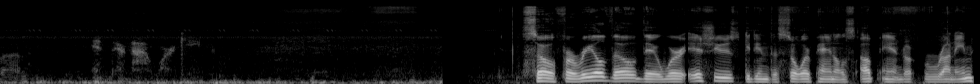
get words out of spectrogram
on, and they're not working. So for real though, there were issues getting the solar panels up and running.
